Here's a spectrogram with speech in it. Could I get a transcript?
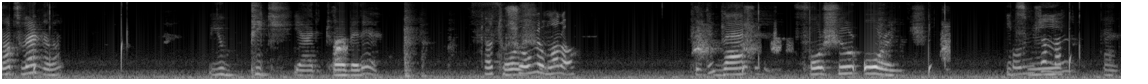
Not ver ne lan? You pick yani tövbe de. Ya For turşu olmuyor mu lan o? Ver for sure orange. It's Sormuşsam me. ben Yani,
